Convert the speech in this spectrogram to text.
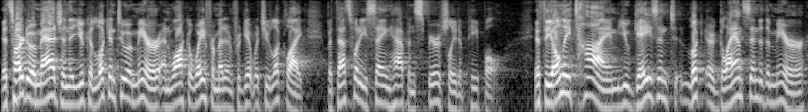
It's hard to imagine that you could look into a mirror and walk away from it and forget what you look like. But that's what he's saying happens spiritually to people. If the only time you gaze into, look or glance into the mirror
